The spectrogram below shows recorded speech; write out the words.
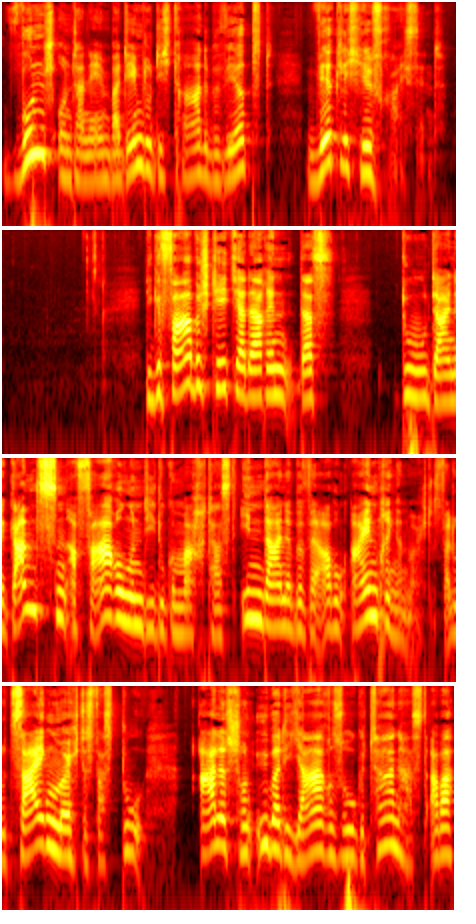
Wunschunternehmen, bei dem du dich gerade bewirbst, wirklich hilfreich sind. Die Gefahr besteht ja darin, dass du deine ganzen Erfahrungen, die du gemacht hast, in deine Bewerbung einbringen möchtest, weil du zeigen möchtest, was du alles schon über die Jahre so getan hast. Aber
